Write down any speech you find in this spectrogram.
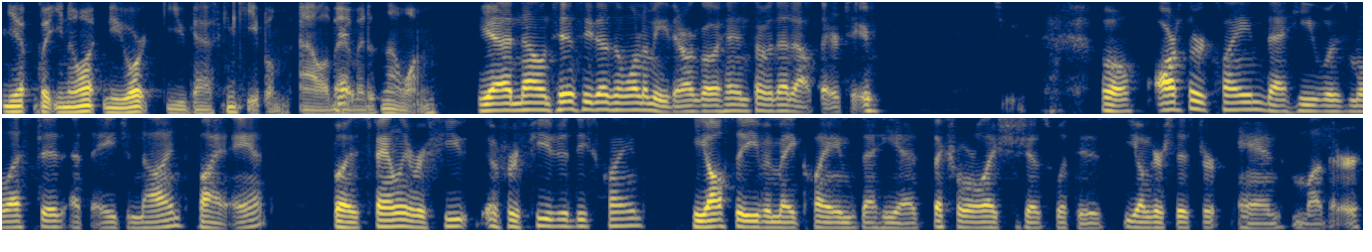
Yep, but you know what? New York, you guys can keep them. Alabama does not want him. Yeah, no, and Tennessee doesn't want them either. I'll go ahead and throw that out there too. Jeez. Well, Arthur claimed that he was molested at the age of nine by an aunt, but his family refute, uh, refuted these claims. He also even made claims that he had sexual relationships with his younger sister and mother.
